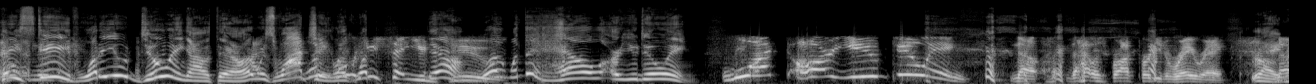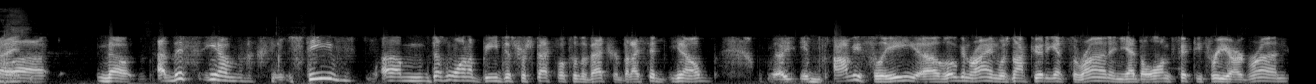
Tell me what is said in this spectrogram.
Hey, Steve, what are you doing out there? I was watching. what, like what would you say you Yeah. do? What what the hell are you doing? What are you doing? no, that was Brock Purdy to Ray Ray. Right, No, right. Uh, no, uh, this you know, Steve um, doesn't want to be disrespectful to the veteran, but I said you know, uh, obviously uh, Logan Ryan was not good against the run, and you had the long 53-yard run.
